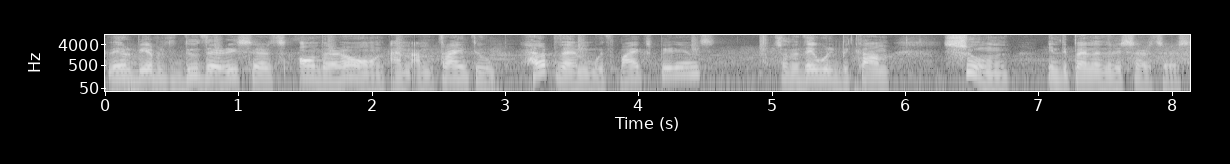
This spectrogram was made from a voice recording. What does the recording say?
They will be able to do their research on their own. I'm, I'm trying to help them with my experience so that they will become soon independent researchers.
